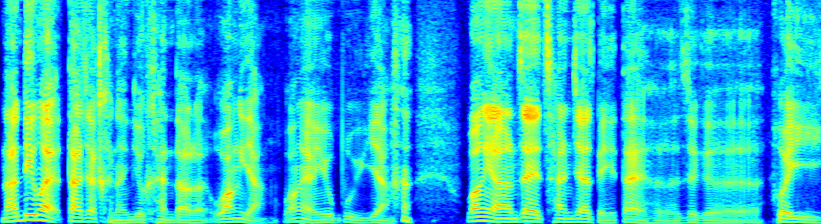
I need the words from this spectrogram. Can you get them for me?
那另外，大家可能就看到了汪洋，汪洋又不一样。汪洋在参加北戴河这个会议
